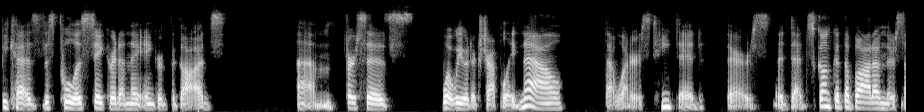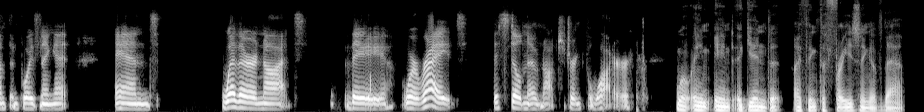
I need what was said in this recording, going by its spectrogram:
because this pool is sacred and they angered the gods, um, versus what we would extrapolate now that water is tainted. There's a dead skunk at the bottom, there's something poisoning it. And whether or not they were right, they still know not to drink the water. Well, and, and again, that I think the phrasing of that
